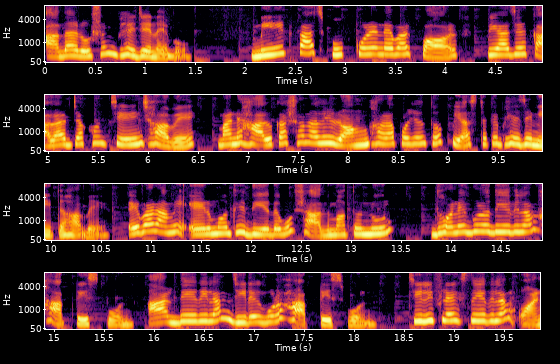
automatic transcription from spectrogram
আদা, রসুন ভেজে নেব। মিনিট পাঁচ কুক করে নেবার পর পেঁয়াজের কালার যখন চেঞ্জ হবে মানে হালকা সোনালি রং ধরা পর্যন্ত পেঁয়াজটাকে ভেজে নিতে হবে। এবার আমি এর মধ্যে দিয়ে দেবো স্বাদ মতো নুন, ধনে গুঁড়ো দিয়ে দিলাম হাফ স্পুন আর দিয়ে দিলাম জিরে গুঁড়ো হাফ স্পুন চিলি ফ্লেক্স দিয়ে দিলাম ওয়ান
